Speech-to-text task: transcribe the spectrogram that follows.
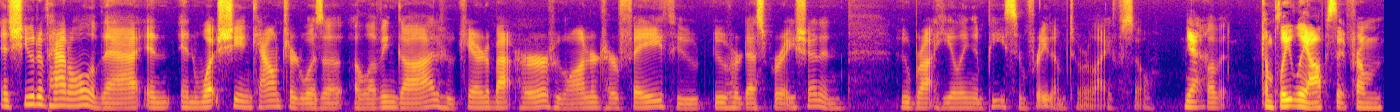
And she would have had all of that, and and what she encountered was a, a loving God who cared about her, who honored her faith, who knew her desperation, and who brought healing and peace and freedom to her life. So Yeah. love it. Completely opposite from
